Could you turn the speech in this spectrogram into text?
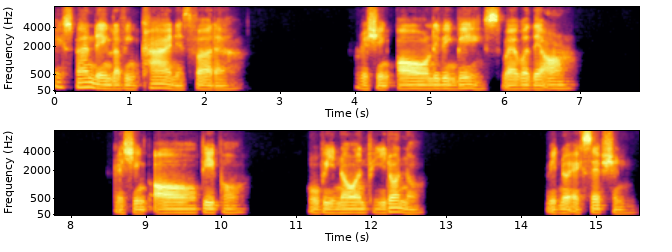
Expanding loving kindness further, reaching all living beings wherever they are, reaching all people who we know and we don't know with no exception.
